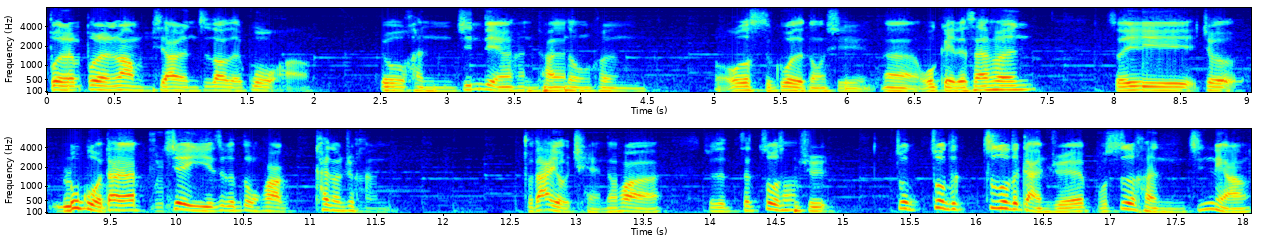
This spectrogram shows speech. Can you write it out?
不能不能让其他人知道的过往，就很经典、很传统、很 old school 的东西。嗯，我给了三分，所以就如果大家不介意这个动画看上去很不大有钱的话，就是在做上去做做的制作的感觉不是很精良，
